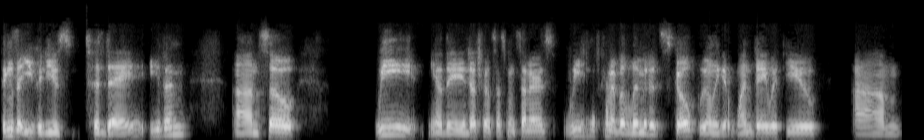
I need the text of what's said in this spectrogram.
things that you could use today even. Um, so we, you know, the industrial assessment centers, we have kind of a limited scope. We only get one day with you. Um,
